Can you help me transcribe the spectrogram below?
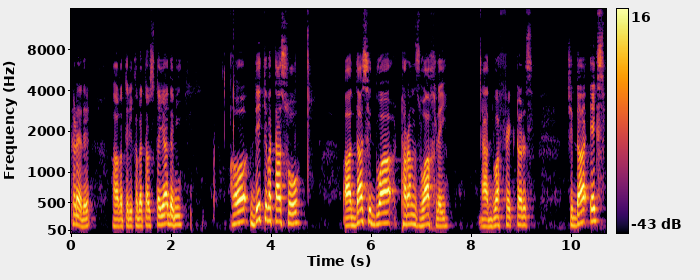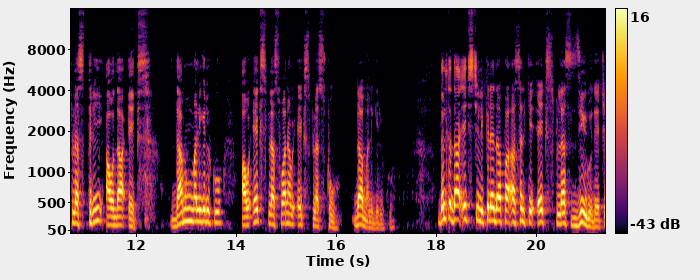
کړی دی هغه طریقه به تاسو ته یاد وي او دې کې به تاسو داسې دوا ټرمز واخلئ دوا فیکټرز چې دا ایکس پلس 3 او دا ایکس دا موږ ملګري کو او ایکس پلس 1 او ایکس پلس 2 دا ملګري کو دلته دا x چې لیکل دا په اصل کې x 0 دی چې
